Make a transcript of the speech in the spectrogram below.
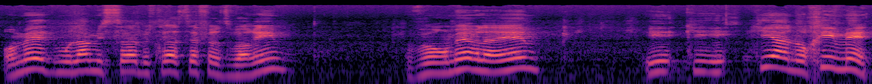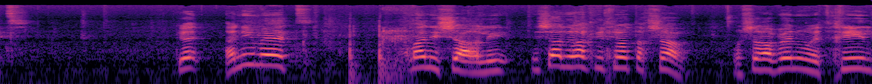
עומד מול עם ישראל בתחילת ספר דברים, ואומר להם, כי, כי אנוכי מת. כן, אני מת. מה נשאר לי? נשאר לי רק לחיות עכשיו. משה רבנו התחיל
